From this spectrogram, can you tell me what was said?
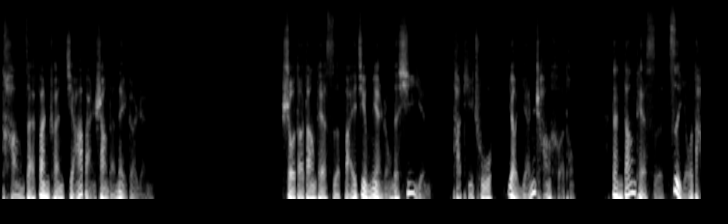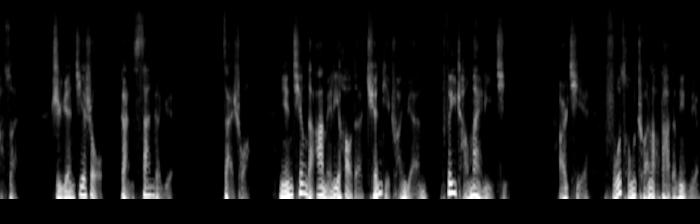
躺在帆船甲板上的那个人。受到当泰斯白净面容的吸引，他提出要延长合同，但当泰斯自有打算，只愿接受干三个月。再说，年轻的阿美丽号的全体船员非常卖力气，而且服从船老大的命令。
